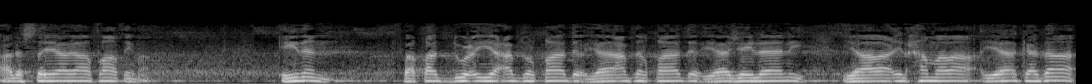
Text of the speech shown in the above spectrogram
على السيارة فاطمة. إذا فقد دعي عبد القادر يا عبد القادر يا جيلاني يا راعي الحمراء يا كذا.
